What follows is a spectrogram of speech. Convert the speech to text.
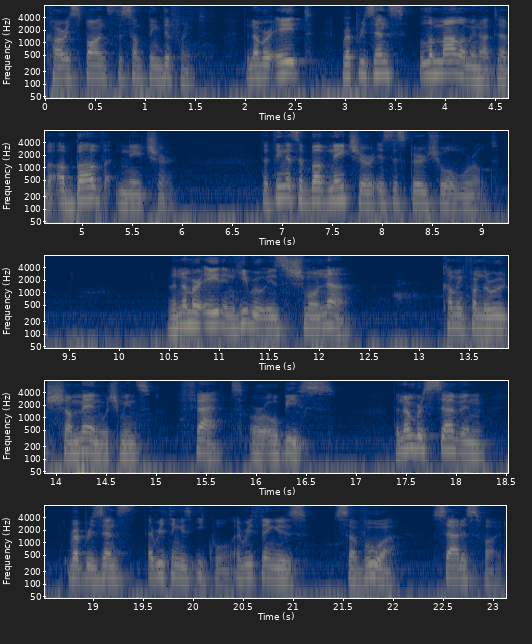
corresponds to something different. The number eight represents lamala min hateva, above nature. The thing that's above nature is the spiritual world. The number eight in Hebrew is shmona, coming from the root shamen, which means fat or obese. The number seven represents everything is equal, everything is savua, satisfied.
